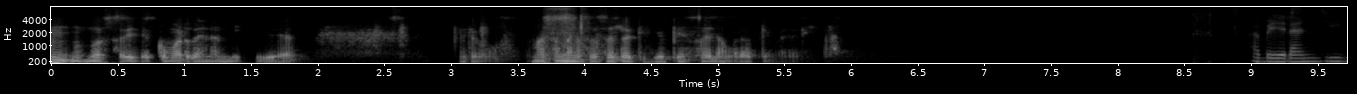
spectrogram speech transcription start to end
no sabía cómo ordenar mis ideas. Pero más o menos eso es lo que yo pienso del amor primera. A ver, Angie,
